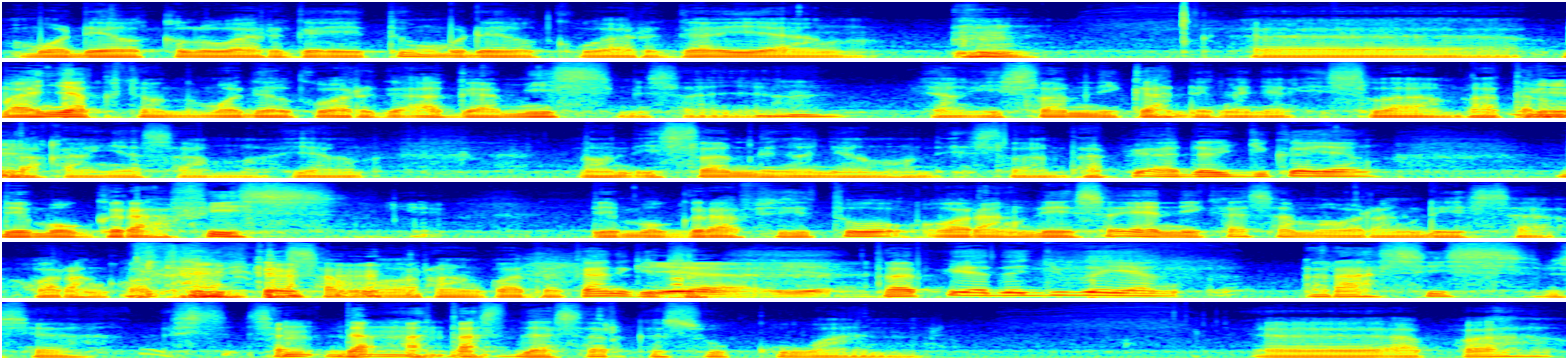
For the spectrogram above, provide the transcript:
model keluarga itu model keluarga yang eh, banyak contoh model keluarga agamis misalnya. Hmm. Yang Islam nikah dengan yang Islam, latar Iya. belakangnya sama. Yang non Islam dengan yang non Islam. Tapi ada juga yang demografis. Iya. Demografis itu orang desa yang nikah sama orang desa, orang kota nikah sama orang kota kan gitu. Iya, iya. Tapi ada juga yang rasis misalnya da- atas dasar kesukuan. Eh, apa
